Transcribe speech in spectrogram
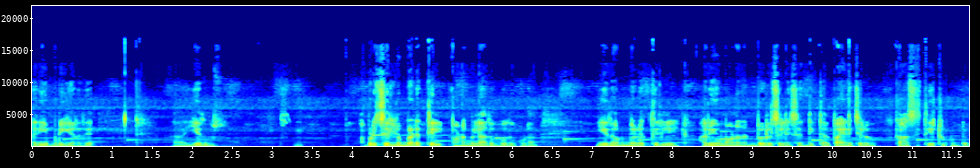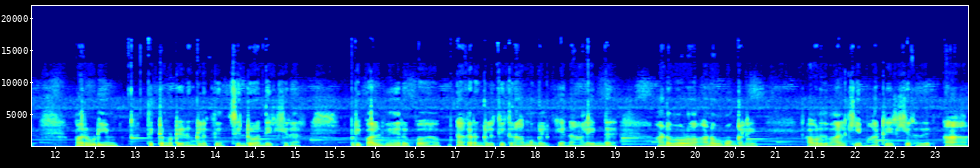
அறிய முடிகிறது. எதுவும் ஏதோ அப்படி செல்லும் இடத்தில் பணமில்லாத போது கூட ஏதோ ஒரு இடத்தில் அறிவுமான நண்பர்கள் சிலை சந்தித்தால் பயணச் செலவு காசு தேற்றுக்கொண்டு மறுபடியும் திட்டமிட்ட இடங்களுக்கு சென்று வந்திருக்கிறார். இப்படி பல்வேறு ப- நகரங்களுக்கு கிராமங்களுக்கு என அலைந்த அனுபவ அனுபவங்களை அவரது வாழ்க்கையை மாற்றியிருக்கிறது. நான்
